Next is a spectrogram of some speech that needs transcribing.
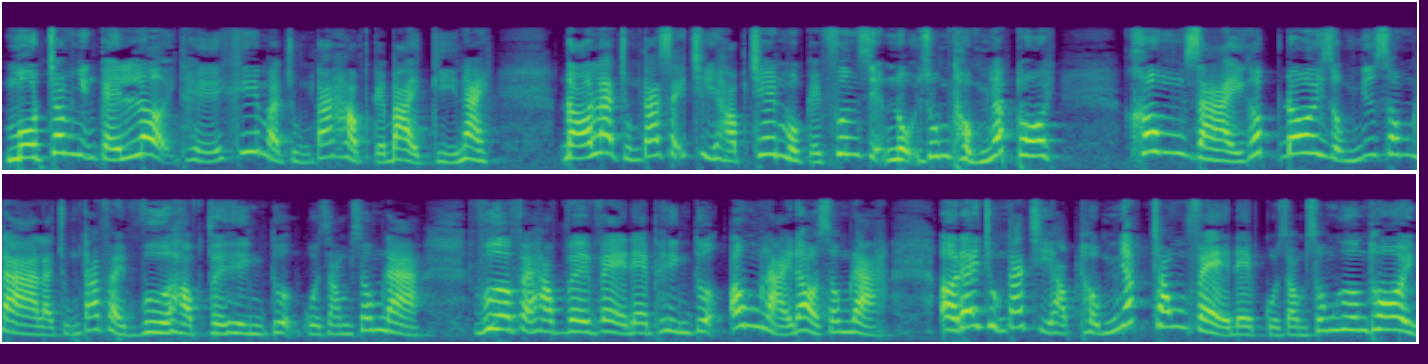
Một trong những cái lợi thế khi mà chúng ta học cái bài ký này, Đó là chúng ta sẽ chỉ học trên một cái phương diện nội dung thống nhất thôi. Không dài gấp đôi giống như sông Đà là chúng ta phải vừa học về hình tượng của dòng sông Đà, Vừa phải học về vẻ đẹp hình tượng ông lái đò sông Đà. Ở đây chúng ta chỉ học thống nhất trong vẻ đẹp của dòng sông Hương thôi.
